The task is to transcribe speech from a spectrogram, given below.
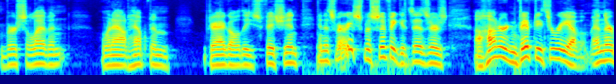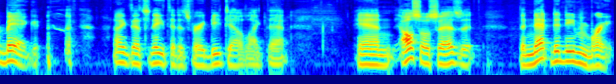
verse 11, went out, helped him drag all these fish in. And it's very specific. It says there's 153 of them, and they're big. I think that's neat that it's very detailed like that. And also says that the net didn't even break.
